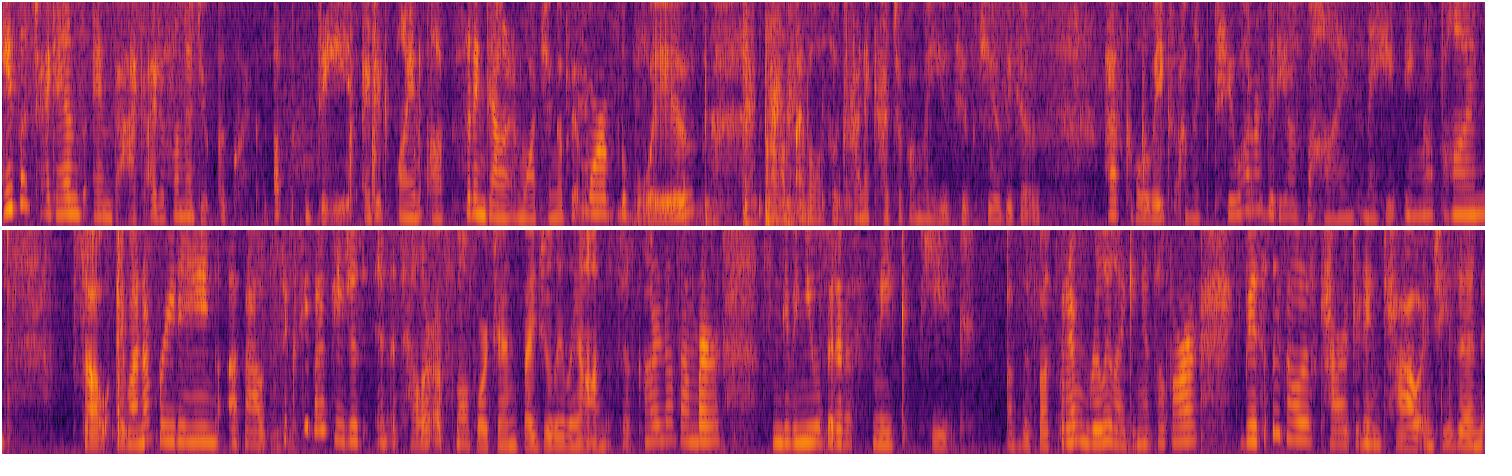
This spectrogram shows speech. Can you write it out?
Hey Book Dragons, I'm back. I just want to do a quick update. I did wind up sitting down and watching a bit more of The Boys. Um, I've also trying to catch up on my YouTube queue because past couple of weeks I'm like 200 videos behind and I hate being that behind. So I wound up reading about 65 pages in A Teller of Small Fortunes by Julie Leong. This just come out in November, so I'm giving you a bit of a sneak peek of this book, but I'm really liking it so far. You basically follow this character named Tao, and she's an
